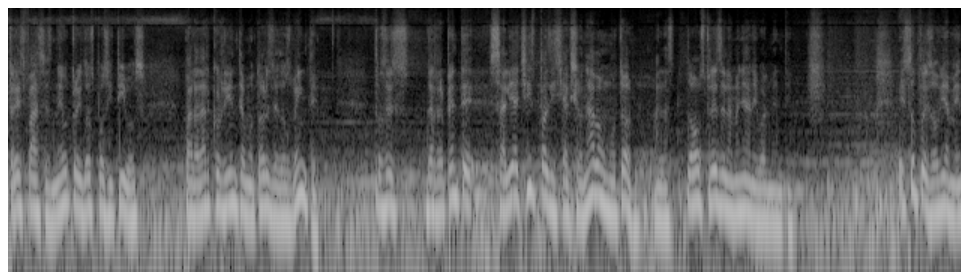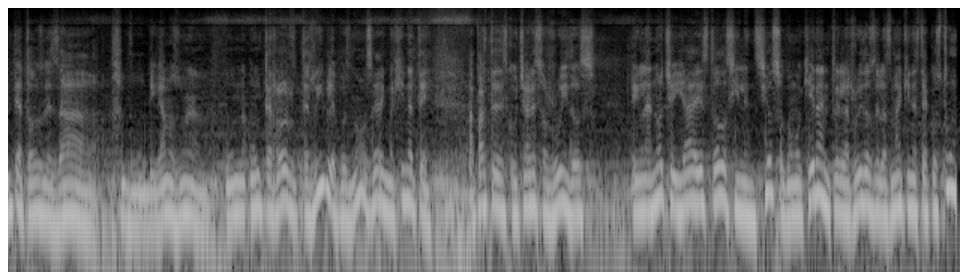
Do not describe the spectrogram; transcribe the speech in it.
tres fases, neutro y dos positivos, para dar corriente a motores de 220. Entonces, de repente salía chispas y se accionaba un motor a las 2, 3 de la mañana igualmente. Esto pues obviamente a todos les da, digamos, un terror terrible, pues, ¿no? O sea, imagínate, aparte de escuchar esos ruidos, en la noche ya es todo silencioso, como quiera, entre los ruidos de las máquinas te acostumbras.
